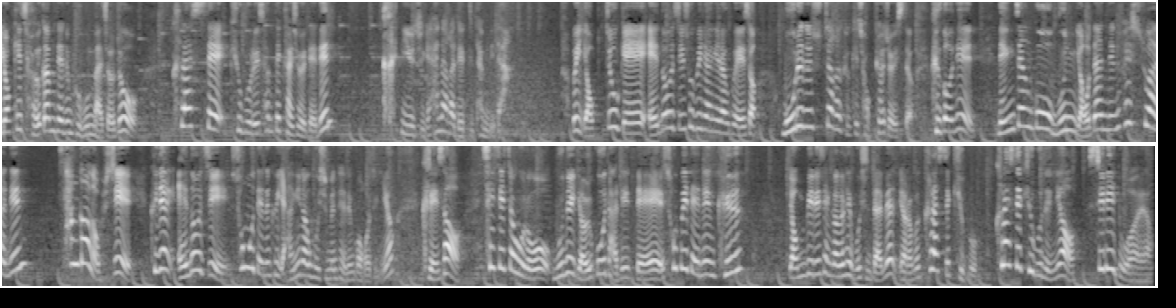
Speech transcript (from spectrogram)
이렇게 절감되는 부분마저도 클라스의 큐브를 선택하셔야 되는 큰 이유 중에 하나가 될 듯합니다. 왜 옆쪽에 에너지 소비량이라고 해서 모르는 숫자가 그렇게 적혀져 있어요. 그거는 냉장고 문 여닫는 횟수와는 상관없이 그냥 에너지 소모되는 그 양이라고 보시면 되는 거거든요. 그래서 실질적으로 문을 열고 닫을 때 소비되는 그 연비를 생각을 해보신다면 여러분 클래스 큐브. 클래스 큐브는요, 3도어예요.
